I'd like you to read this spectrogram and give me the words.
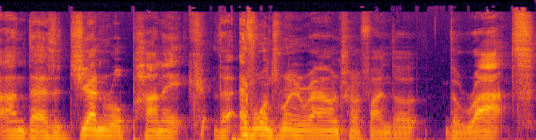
and there's a general panic that everyone's running around trying to find the, the rat.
